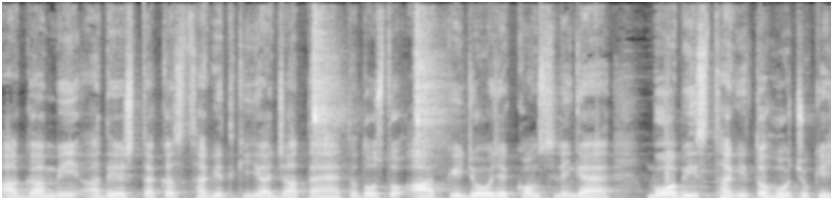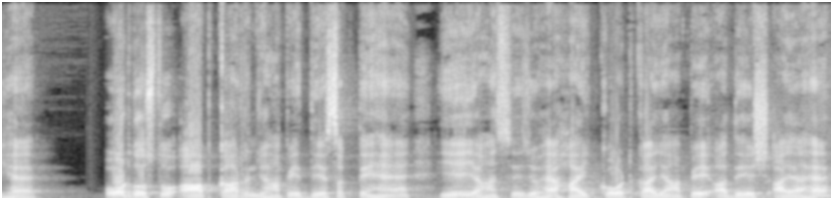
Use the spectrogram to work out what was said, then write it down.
आगामी आदेश तक स्थगित किया जाता है। तो दोस्तों, आपकी जो ये काउंसलिंग है, वो अभी स्थगित तो हो चुकी है। और दोस्तों, आप कारण यहाँ पे दे सकते हैं, ये यहाँ से जो है हाई कोर्ट का यहाँ पे आदेश आया है।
